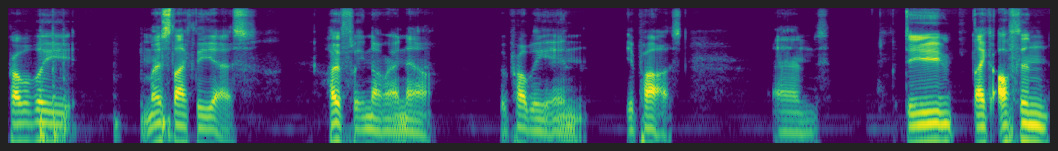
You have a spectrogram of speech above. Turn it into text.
Probably, most likely, yes. Hopefully, not right now, but probably in your past. And do you like often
